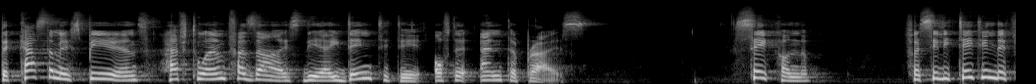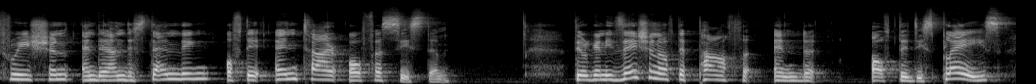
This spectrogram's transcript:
The customer experience have to emphasize the identity of the enterprise. Second, facilitating the fruition and the understanding of the entire offer system. The organization of the path and of the displays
